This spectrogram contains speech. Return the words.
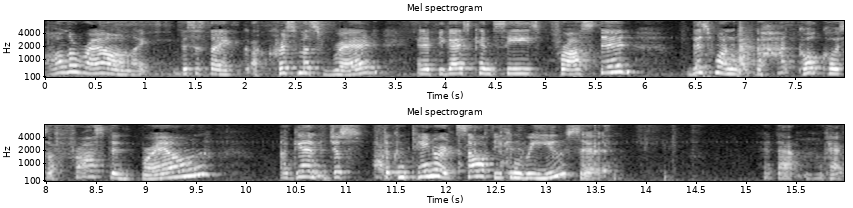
all around like this is like a Christmas red. And if you guys can see it's frosted. This one the hot cocoa is a frosted brown. Again just the container itself you can reuse it at that? Okay.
